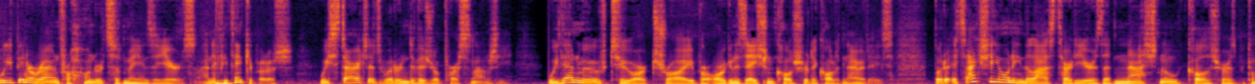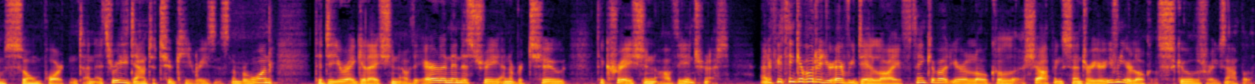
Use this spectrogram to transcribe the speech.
we've been around for hundreds of millions of years, and if you think about it, we started with our individual personality. We then moved to our tribe or organization culture, they call it nowadays. But it's actually only in the last 30 years that national culture has become so important. And it's really down to two key reasons. Number one, the deregulation of the airline industry, and number two, the creation of the internet. And if you think about it in your everyday life, think about your local shopping centre or even your local school, for example.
